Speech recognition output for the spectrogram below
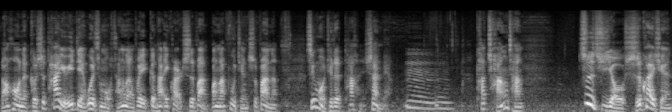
然后呢，可是他有一点，为什么我常常会跟他一块儿吃饭，帮他付钱吃饭呢？是因为我觉得他很善良。嗯嗯，他常常自己有十块钱，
